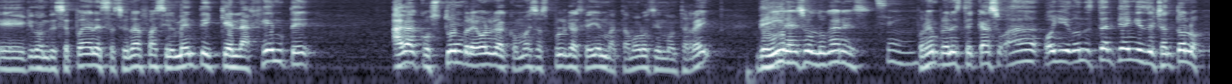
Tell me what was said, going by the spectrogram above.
eh, donde se puedan estacionar fácilmente y que la gente haga costumbre, Olga, como esas pulgas que hay en Matamoros y en Monterrey, de ir a esos lugares. Por ejemplo, en este caso, ah, oye, ¿dónde está el tianguis de Chantolo?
